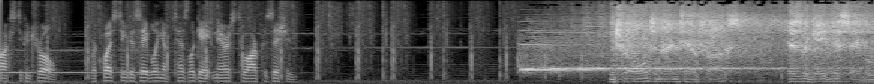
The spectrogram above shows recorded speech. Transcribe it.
Fox to control. Requesting disabling of Tesla gate nearest to our position. Control to Nine-Tailed Fox. Tesla gate disabled.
